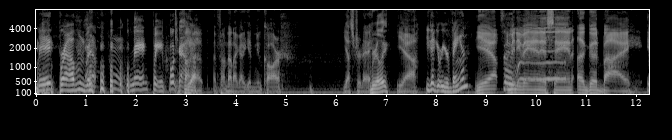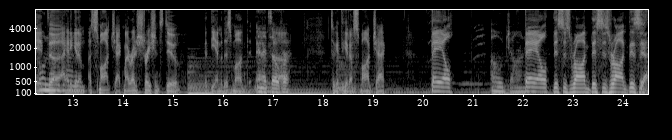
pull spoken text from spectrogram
big problems. big people I got. found out. I found out I got to get a new car yesterday. Really? Yeah. You got to get rid of your van? Yep. The minivan is saying a goodbye. It. Oh, no, uh, I had to get a, a smog check. My registration's due at the end of this month, And it's uh, over. took it to get a smog check. Fail. Oh, John. Fail. This is wrong. This is wrong. This is. Yeah.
